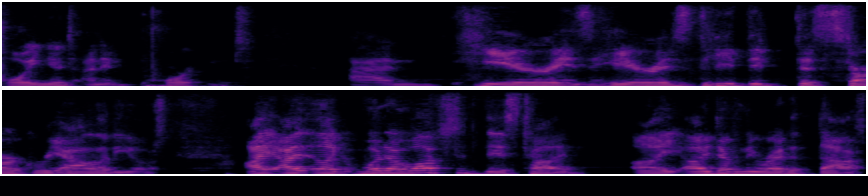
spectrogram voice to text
poignant and important, and here is here is the the, the stark reality of it. I, I like when I watched it this time. I I definitely read it that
